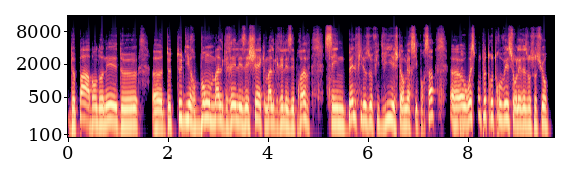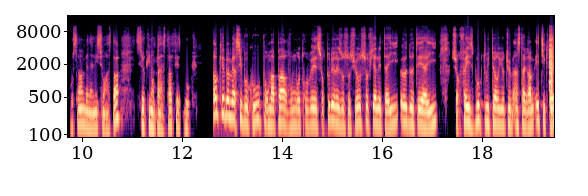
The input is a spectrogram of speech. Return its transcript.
ne pas abandonner, de, euh, de tenir bon malgré les échecs, malgré les épreuves, c'est une belle philosophie de vie et je te remercie pour ça. Euh, où est-ce qu'on peut te retrouver sur les réseaux sociaux? Oussama Ben Ali sur Insta. Ceux qui n'ont pas Insta, Facebook. Ok, ben merci beaucoup. Pour ma part, vous me retrouvez sur tous les réseaux sociaux, Sofiane Etaï, E de TAI, sur Facebook, Twitter, YouTube, Instagram et TikTok.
